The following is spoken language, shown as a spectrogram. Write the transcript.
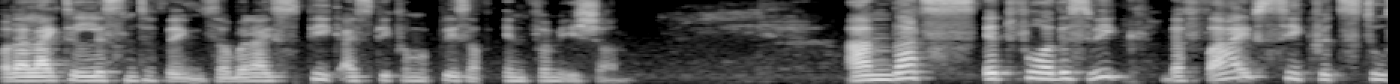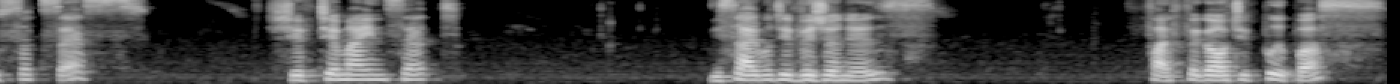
But I like to listen to things. So when I speak, I speak from a place of information. And that's it for this week. The five secrets to success. Shift your mindset, decide what your vision is, figure out your purpose,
